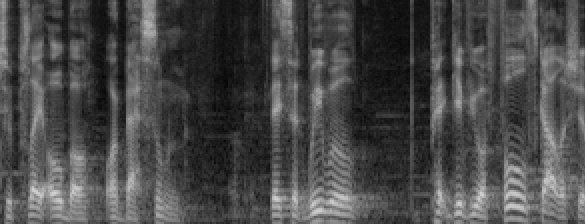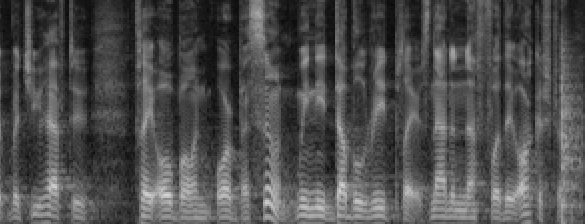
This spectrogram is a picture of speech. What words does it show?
to play oboe or bassoon. Okay. They said, We will pay, give you a full scholarship, but you have to play oboe and, or bassoon. We need double reed players, not enough for the orchestra.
